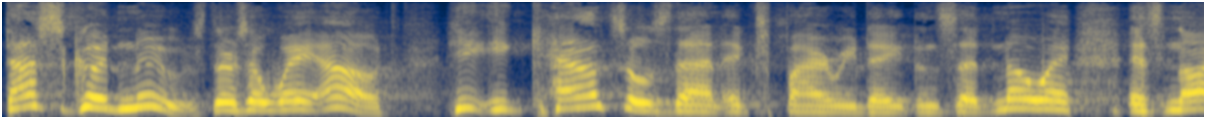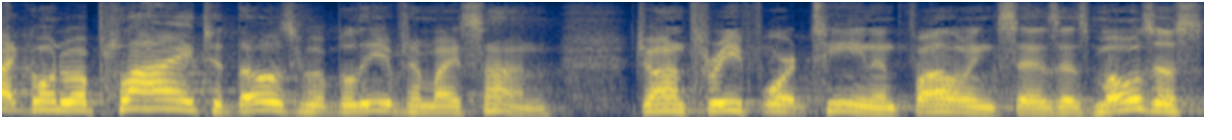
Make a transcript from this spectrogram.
That's good news. There's a way out. He, he cancels that expiry date and said, No way, it's not going to apply to those who have believed in my Son. John 3 14 and following says, As Moses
